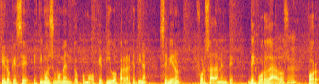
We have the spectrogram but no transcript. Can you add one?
que lo que se estimó en su momento como objetivos para la Argentina se vieron forzadamente desbordados por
